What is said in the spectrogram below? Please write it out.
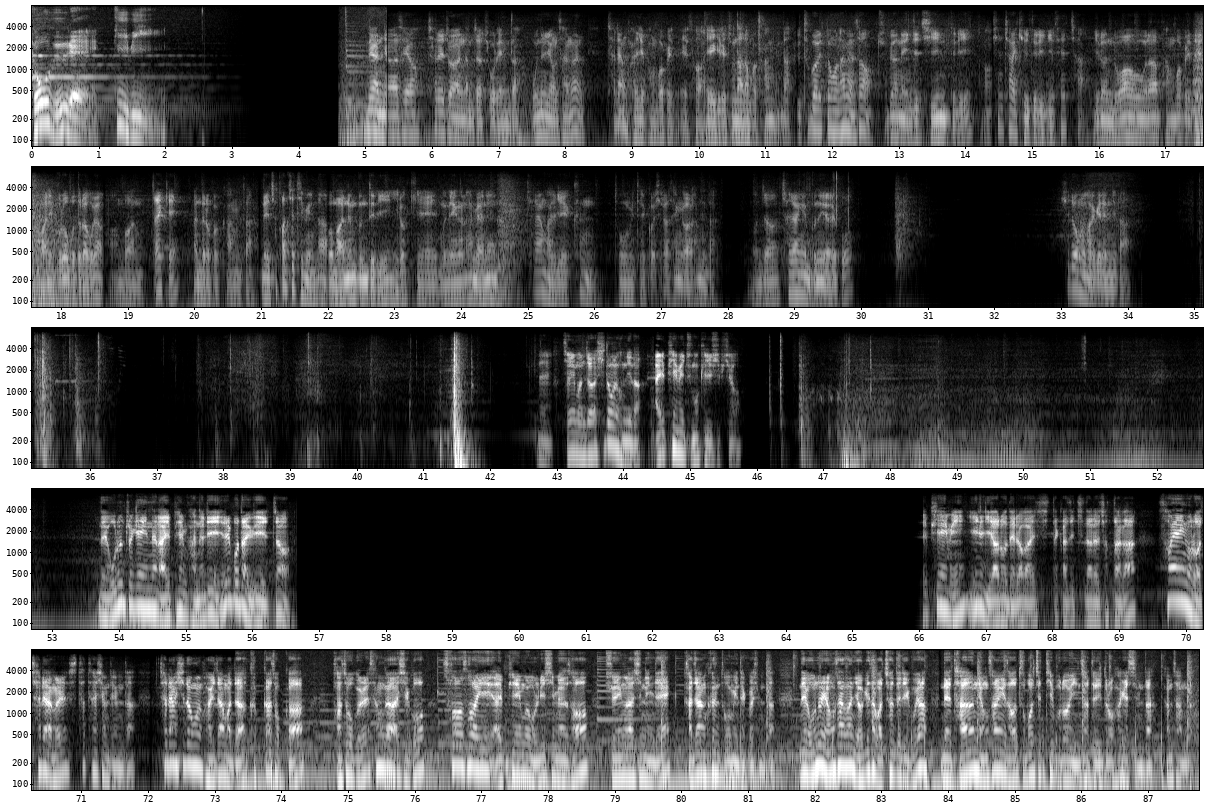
조그레 TV. 네 안녕하세요. 차를 좋아하는 남자 조그레입니다. 오늘 영상은 차량 관리 방법에 대해서 얘기를 좀 나눠볼까 합니다. 유튜브 활동을 하면서 주변에 이제 지인들이 어, 신차 길들이기 세차 이런 노하우나 방법에 대해서 많이 물어보더라고요. 어, 한번 짧게 만들어 볼까 합니다. 네 첫 번째 팁입니다. 뭐 많은 분들이 이렇게 운행을 하면은 차량 관리에 큰 도움이 될 것이라 생각을 합니다 먼저 차량의 문을 열고 시동을 걸게 됩니다. 네, 제일 먼저 시동을 겁니다. RPM에 주목해 주십시오. 네, 오른쪽에 있는 RPM 바늘이 1보다 위에 있죠? RPM이 1 이하로 내려가실 때까지 기다려줬다가 서행으로 차량을 스타트 하시면 됩니다. 차량 시동을 걸자마자 급가속과 과속을 삼가하시고 서서히 RPM을 올리시면서 주행을 하시는 게 가장 큰 도움이 될 것입니다. 네, 오늘 영상은 여기서 마쳐드리고요. 네, 다음 영상에서 두 번째 팁으로 인사드리도록 하겠습니다. 감사합니다.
